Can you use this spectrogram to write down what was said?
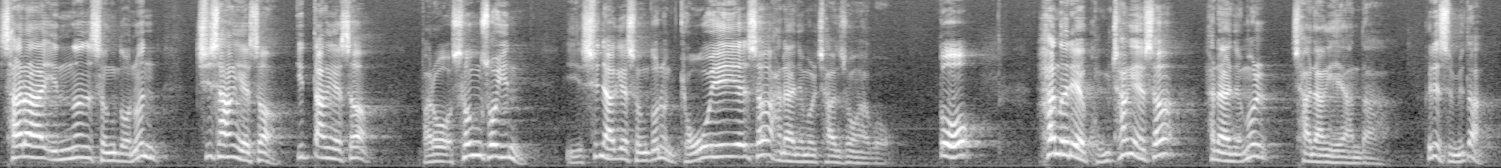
살아 있는 성도는 지상에서 이 땅에서 바로 성소인 이 신약의 성도는 교회에서 하나님을 찬송하고 또 하늘의 공창에서 하나님을 찬양해야 한다. 그랬습니다.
